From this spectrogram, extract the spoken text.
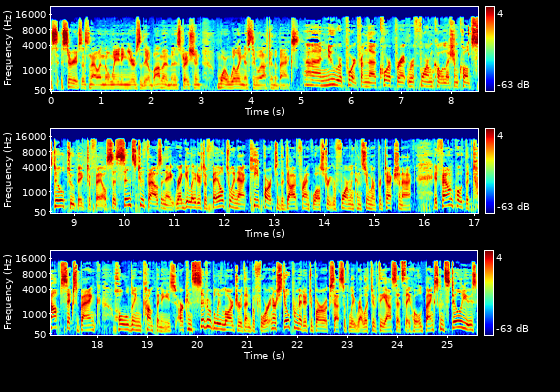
seriousness now in the waning years of the Obama administration, more willingness to go after the banks. A new report from the Corporate Reform Coalition called "Still Too Big to Fail" says since 2008, regulators have failed to enact key parts of the Dodd-Frank Wall Street Reform and Consumer Protection Act. It found, quote, the top six bank holding companies are considerably larger than before and are still permitted to borrow excessively relative to the assets they hold, banks can still use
